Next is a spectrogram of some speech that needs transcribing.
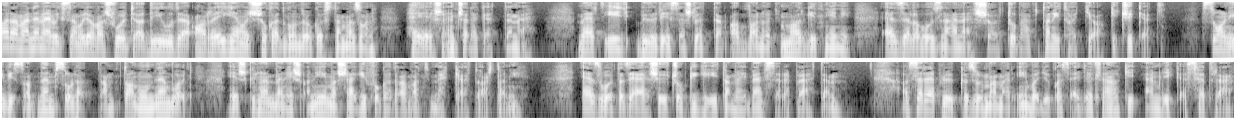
Arra már nem emlékszem, hogy avas volt-e a dió, de arra igen, hogy sokat gondolkoztam azon, helyesen cselekedtem-e. Mert így bűnrészes lettem abban, hogy Margit néni ezzel a hozzáállással tovább taníthatja a kicsiket. Szólni viszont nem szólhattam, tanúm nem volt, és különben is a némasági fogadalmat meg kell tartani. Ez volt az első csokigét, amelyben szerepeltem. A szereplők közül ma már én vagyok az egyetlen, aki emlékezhet rá.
